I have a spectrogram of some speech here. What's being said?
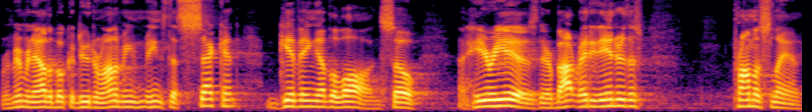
remember now the book of Deuteronomy means the second giving of the law. And so uh, here he is. They're about ready to enter the promised land.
